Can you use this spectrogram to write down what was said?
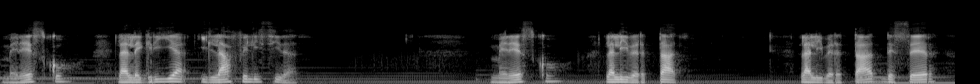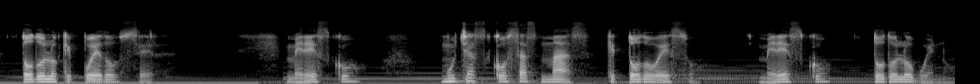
Merezco la alegría y la felicidad. Merezco la libertad, la libertad de ser todo lo que puedo ser. Merezco muchas cosas más que todo eso, merezco todo lo bueno.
